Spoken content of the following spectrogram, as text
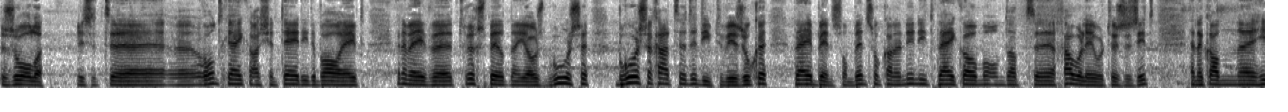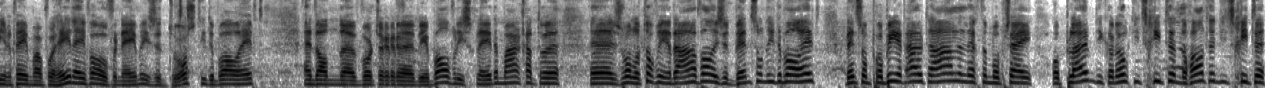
Zwolle. Is het eh, eh, rondkijken als Chanté die de bal heeft. En hem even terugspeelt naar Joost Broersen. Broersen gaat eh, de diepte weer zoeken bij Benson. Benson kan er nu niet bij komen omdat uh, ertussen zit. En dan kan uh, Heerenveen maar voor heel even overnemen. Is het Drost die de bal heeft. En dan wordt er weer balverlies geleden. Maar gaat Zwolle toch weer in de aanval. Is het Benson die de bal heeft. Benson probeert uit te halen. Legt hem opzij op Pluim. Die kan ook niet schieten. Nog altijd niet schieten.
